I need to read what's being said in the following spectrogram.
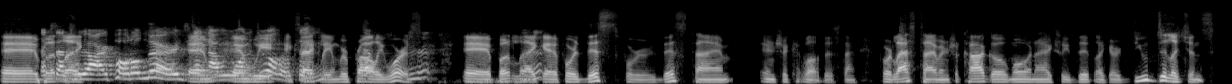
Uh, but Except like, we are total nerds, and, and, now we want to do our exactly, thing. and we're probably worse. Mhm. Uh, but like uh, for this for this time in Chicago, well, this time for last time in Chicago, Mo and I actually did like our due diligence,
